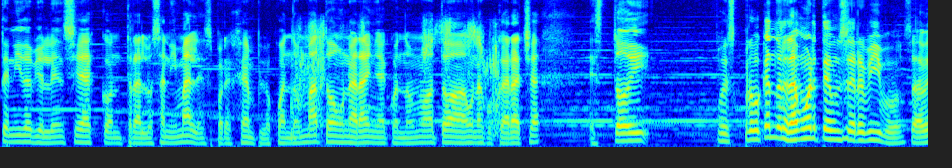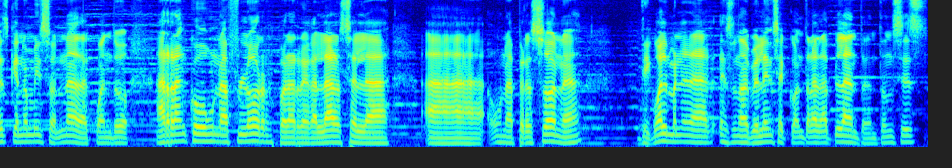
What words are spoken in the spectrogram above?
tenido violencia contra los animales, por ejemplo. Cuando mato a una araña, cuando mato a una cucaracha, estoy pues provocándole la muerte a un ser vivo, ¿sabes? Que no me hizo nada. Cuando arranco una flor para regalársela a una persona, de igual manera es una violencia contra la planta. Entonces,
